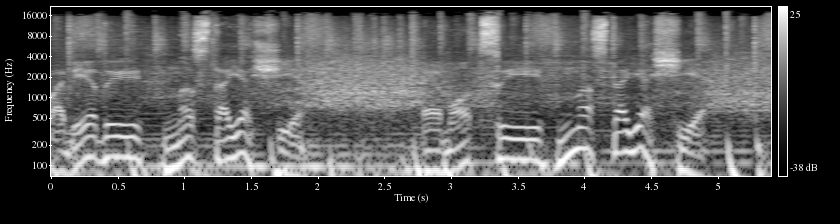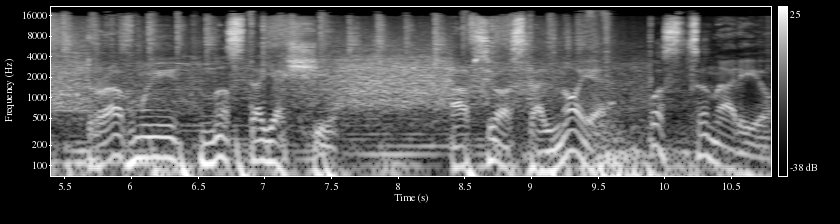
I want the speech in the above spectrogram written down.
Победы настоящие. Эмоции настоящие. Травмы настоящие. А все остальное по сценарию.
